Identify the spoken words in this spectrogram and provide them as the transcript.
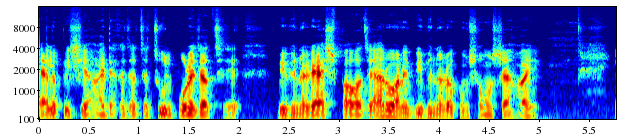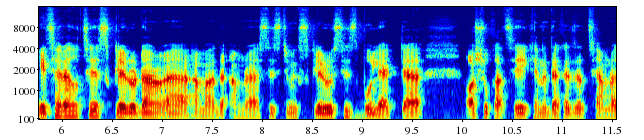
অ্যালোপেশিয়া হয়, দেখা যাচ্ছে চুল পড়ে যাচ্ছে, বিভিন্ন র্যাশ পাওয়া যায়, আরও অনেক বিভিন্ন রকম সমস্যা হয়। এছাড়া হচ্ছে স্ক্লেরোডা আমাদের আমরা সিস্টেমিক স্ক্লেরোসিস বলে একটা অসুখ আছে। এখানে দেখা যাচ্ছে আমরা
